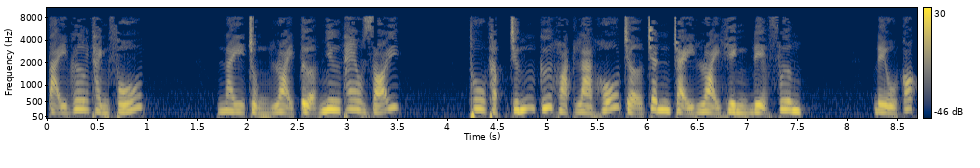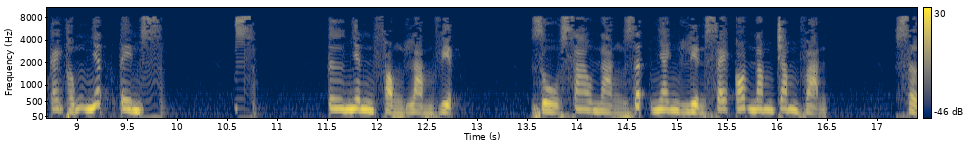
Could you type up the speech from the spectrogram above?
tại gơ thành phố, này chủng loại tựa như theo dõi thu thập chứng cứ hoặc là hỗ trợ chân chạy loại hình địa phương đều có cái thống nhất tên S. S. tư nhân phòng làm việc dù sao nàng rất nhanh liền sẽ có năm trăm vạn sở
